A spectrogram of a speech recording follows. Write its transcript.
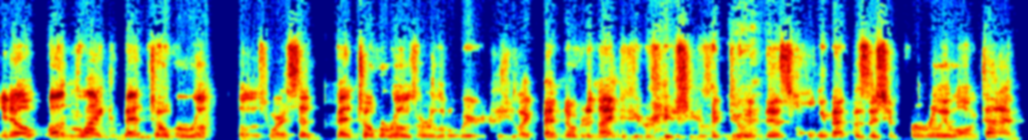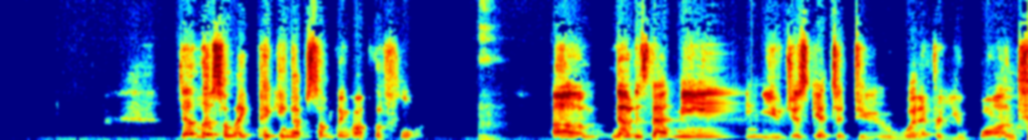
You know, unlike bent over rows, where I said bent over rows are a little weird because you like bend over to 90 degrees, you're like doing this, holding that position for a really long time. Deadlifts are like picking up something off the floor. Um, now, does that mean you just get to do whatever you want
